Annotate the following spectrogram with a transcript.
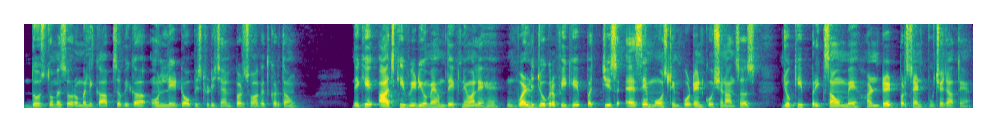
दोस्तों, मैं सौरभ मलिक आप सभी का ओनली टॉप स्टडी चैनल पर स्वागत करता हूँ। देखिए, आज की वीडियो में हम देखने वाले हैं वर्ल्ड ज्योग्राफी के 25 ऐसे मोस्ट इम्पोर्टेंट क्वेश्चन आंसर्स जो कि परीक्षाओं में 100 परसेंट पूछे जाते हैं।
